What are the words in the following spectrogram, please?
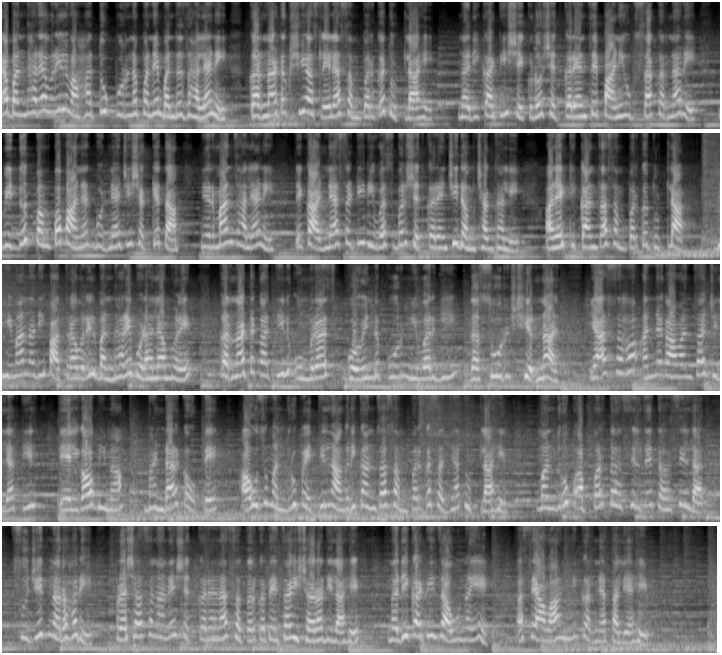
या बंधाऱ्यावरील वाहतूक पूर्णपणे बंद झाल्याने कर्नाटकशी असलेला संपर्क तुटला आहे. नदीकाठी शेकडो शेतकऱ्यांचे पाणी उपसा करणारे विद्युत पंप पाण्यात बुडण्याची शक्यता निर्माण झाल्याने ते काढण्यासाठी दिवसभर शेतकऱ्यांची दमछाक झाली. अनेक ठिकाणचा संपर्क तुटला. भीमा नदी पात्रावरील बंधारे बुडाल्यामुळे कर्नाटकातील उमरज गोविंदपूर निवर्गी दसूर शिरनाळ यासह अन्य गावांचा जिल्ह्यातील तेलगाव भीमा भंडार कवटे औज मंद्रुप येथील नागरिकांचा संपर्क सध्या तुटला आहे. मंद्रुप अप्पर तहसीलचे तहसीलदार सुजित नरहरी प्रशासनाने शेतकऱ्यांना सतर्कतेचा इशारा दिला आहे. नदीकाठी जाऊ नये असे आवाहनही करण्यात आले आहे.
